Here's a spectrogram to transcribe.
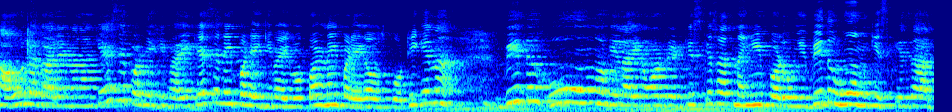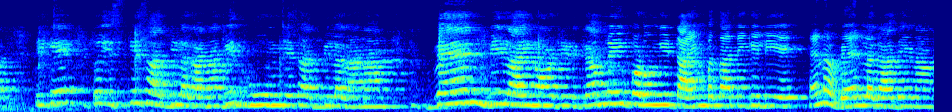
हाउ लगा लेना, कैसे पढ़ेगी भाई, कैसे नहीं पढ़ेगी भाई, वो पढ़ नहीं पड़ेगा उसको, ठीक है ना? With whom will I not read किसके साथ नहीं पढ़ूँगी? विद होम किसके साथ? ठीक है? तो इसके साथ भी लगाना विद होम के साथ भी लगाना। When will I not read कब नहीं पढ़ूँगी टाइम बताने के लिए, है ना? वैन लगा देना।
